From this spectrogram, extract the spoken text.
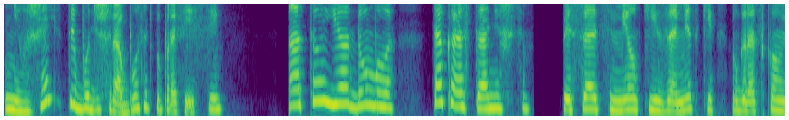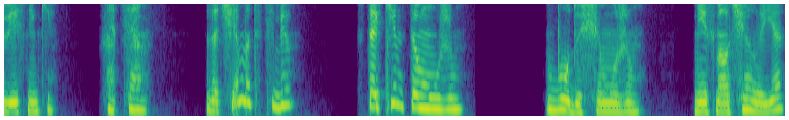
«Неужели ты будешь работать по профессии? А то я думала, так и останешься. Писать мелкие заметки в городском вестнике. Хотя, зачем это тебе? С таким-то мужем. Будущим мужем. Не смолчала я,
